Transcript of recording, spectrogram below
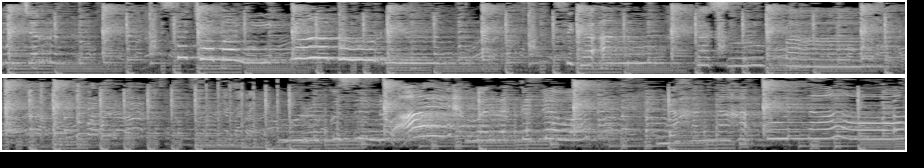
mencereng Sejamani ngaburilem Siga anu kasurupan Muruku sunu aeh mereka dewa Nahan naha kunaon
